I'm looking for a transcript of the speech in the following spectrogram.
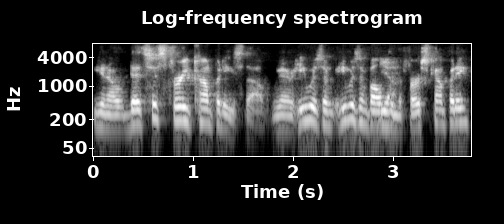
you know that's just three companies though you know he was he was involved Yeah. in the first company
